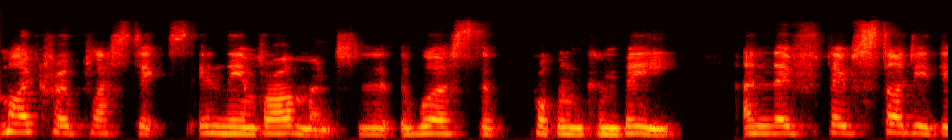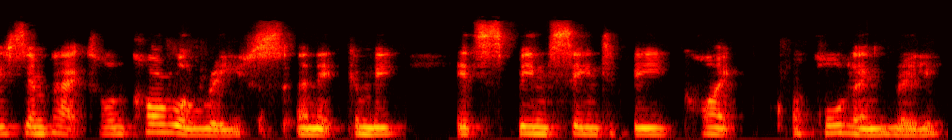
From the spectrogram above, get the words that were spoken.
microplastics in the environment, the, the worse the problem can be and they've they've studied this impact on coral reefs, and it can be it's been seen to be quite appalling, really.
